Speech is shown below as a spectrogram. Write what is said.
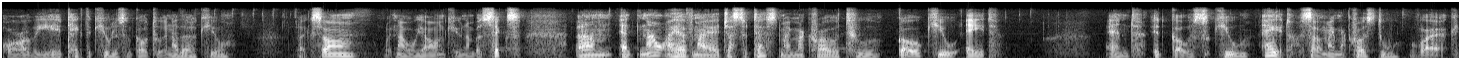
or we take the cue list and go to another cue like so. But Now we are on cue number six. Um, and now I have my, just to test, my macro to go Q8 and it goes Q8. So my macros do work.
